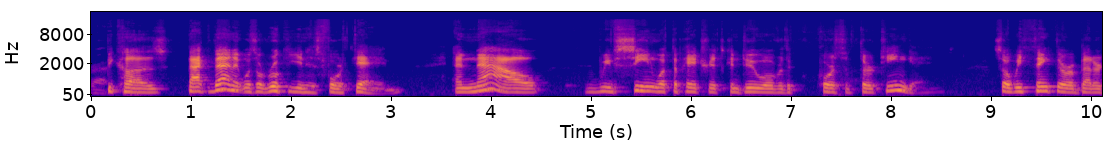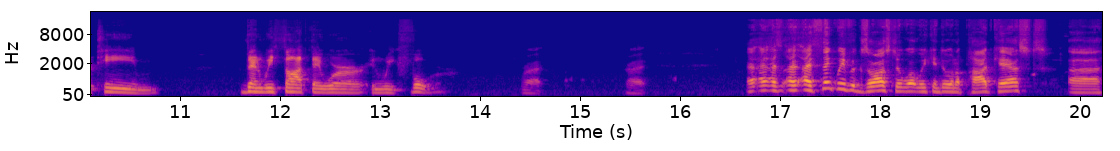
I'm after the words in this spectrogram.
Right. because back then it was a rookie in his fourth game. And now we've seen what the Patriots can do over the course of 13 games. So we think they're a better team than we thought they were in week four. Right. Right. I, I, I think we've exhausted what we can do in a podcast uh,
